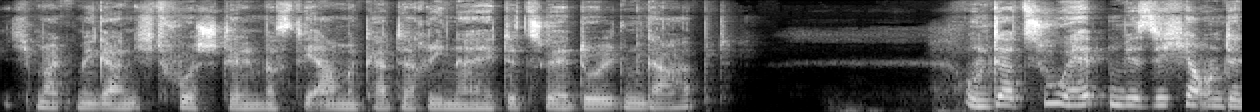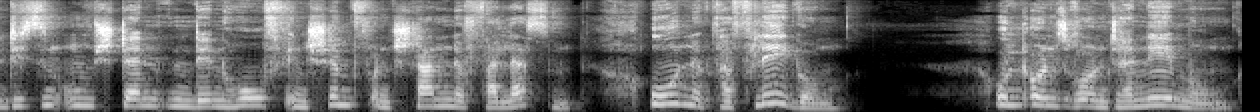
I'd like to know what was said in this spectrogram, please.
Ich mag mir gar nicht vorstellen, was die arme Katharina hätte zu erdulden gehabt. Und dazu hätten wir sicher unter diesen Umständen den Hof in Schimpf und Stande verlassen, ohne Verpflegung. Und unsere Unternehmung,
